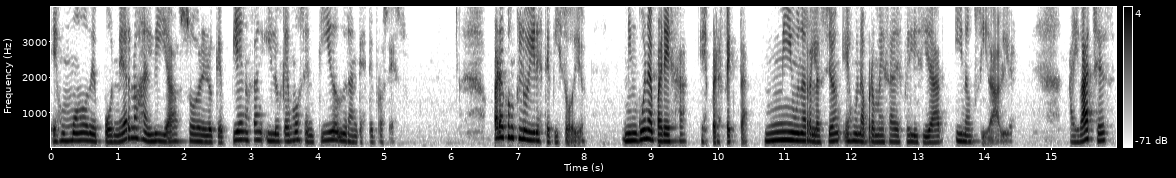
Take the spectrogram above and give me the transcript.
Es un modo de ponernos al día sobre lo que piensan y lo que hemos sentido durante este proceso. Para concluir este episodio, ninguna pareja es perfecta, ni una relación es una promesa de felicidad inoxidable. Hay baches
